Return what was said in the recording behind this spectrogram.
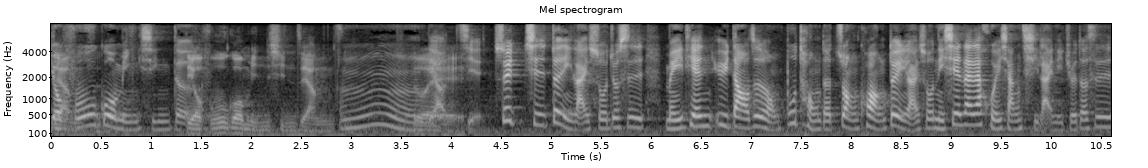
有服务过明星的，有服务过明星这样子，嗯，了解。所以其实对你来说，就是每一天遇到这种不同的状况，对你来说，你现在再回想起来，你觉得是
